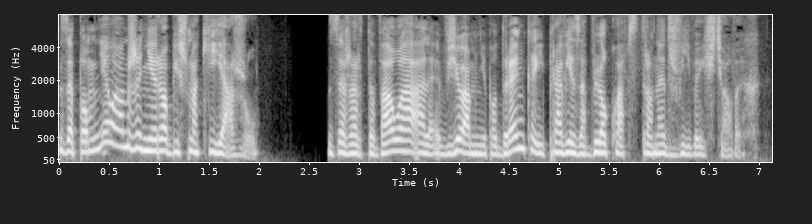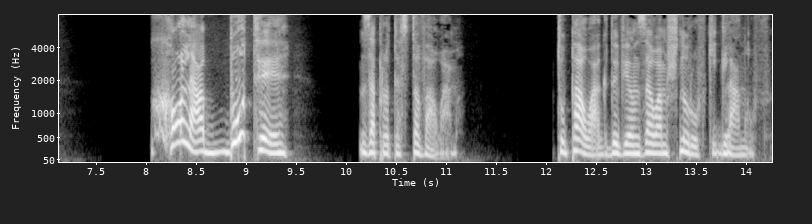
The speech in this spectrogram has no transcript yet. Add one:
Zapomniałam, że nie robisz makijażu. Zażartowała, ale wzięła mnie pod rękę i prawie zawlokła w stronę drzwi wyjściowych. Hola, buty! Zaprotestowałam. Tupała, gdy wiązałam sznurówki glanów.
